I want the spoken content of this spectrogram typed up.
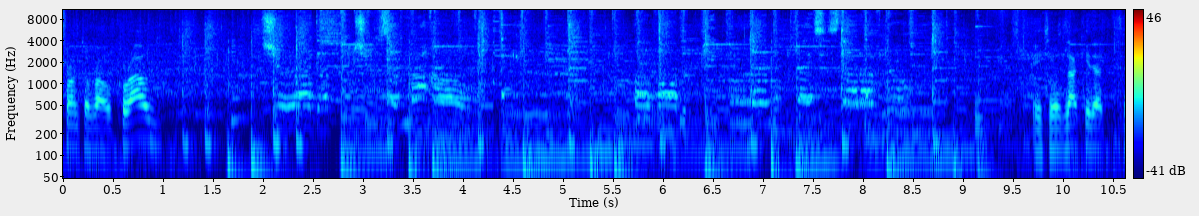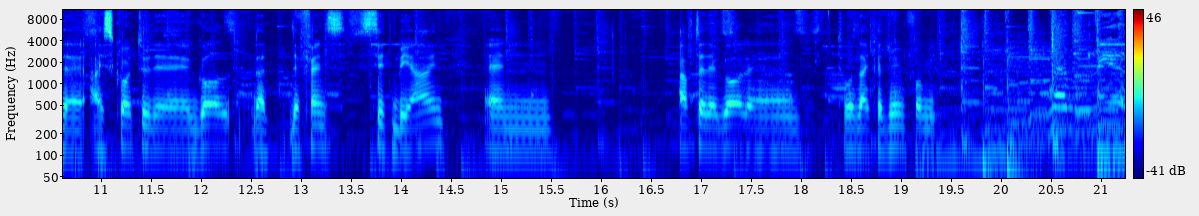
front of our crowd. It was lucky that uh, I scored to the goal that the fans sit behind, and after the goal, uh, it was like a dream for me. When Maria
